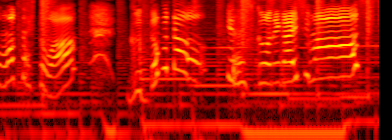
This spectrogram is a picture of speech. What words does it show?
思った人はグッドボタンをよろしくお願いします。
